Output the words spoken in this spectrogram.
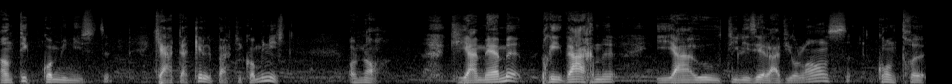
anticommuniste qui a attaqué le Parti communiste au nord, qui a même pris d'armes, il a utilisé la violence contre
